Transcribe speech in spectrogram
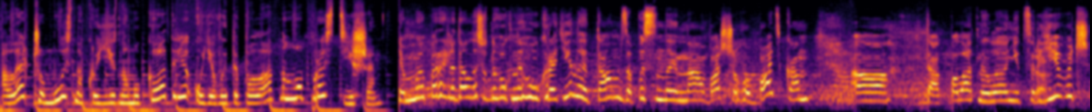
але чомусь на круїзному катері уявити палатного простіше. Ми переглядали суднову книгу України. Там записаний на вашого батька. А, так, палатний Леонід Сергійович,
